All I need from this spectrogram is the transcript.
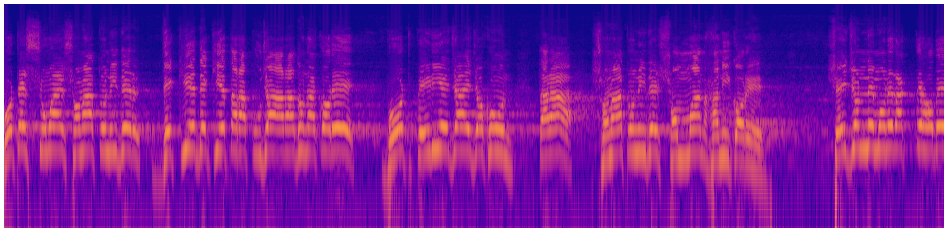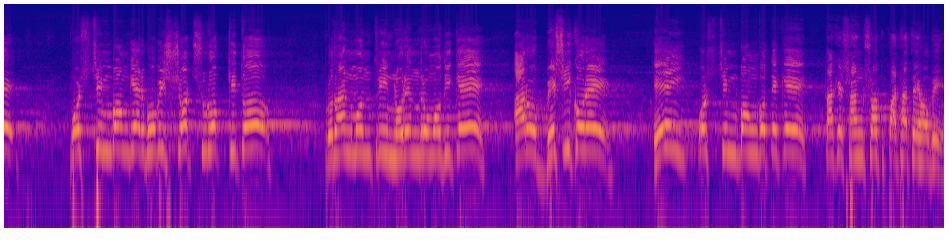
ভোটের সময় সনাতনীদের দেখিয়ে দেখিয়ে তারা পূজা আরাধনা করে। ভোট পেরিয়ে যায় যখন তারা সনাতনীদের সম্মান হানি করে। সেই জন্যে মনে রাখতে হবে, পশ্চিমবঙ্গের ভবিষ্যৎ সুরক্ষিত। প্রধানমন্ত্রী নরেন্দ্র মোদীকে আরও বেশি করে এই পশ্চিমবঙ্গ থেকে তাকে সাংসদ পাঠাতে হবে।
